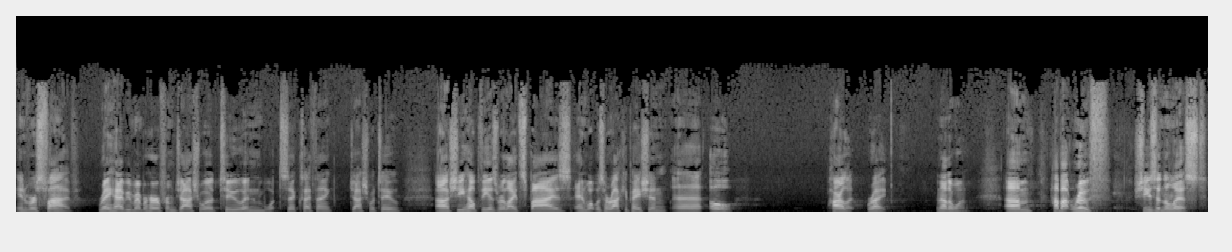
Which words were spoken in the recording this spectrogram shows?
in verse 5? Rahab, you remember her from Joshua 2 and what, 6, I think? Joshua 2. Uh, she helped the Israelite spies, and what was her occupation? Uh, oh, harlot, right. Another one. Um, how about Ruth? She's in the list.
